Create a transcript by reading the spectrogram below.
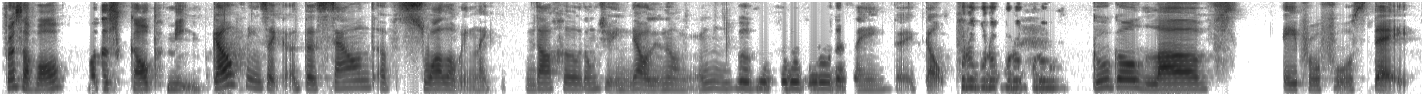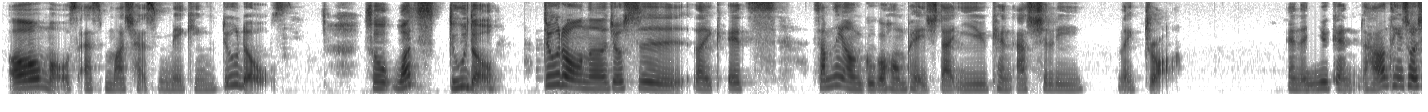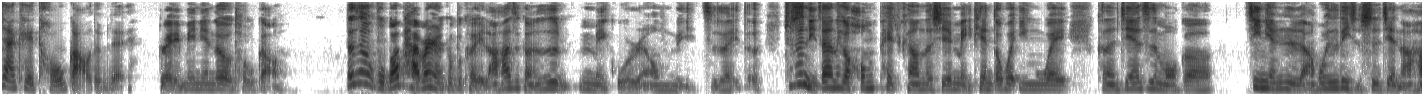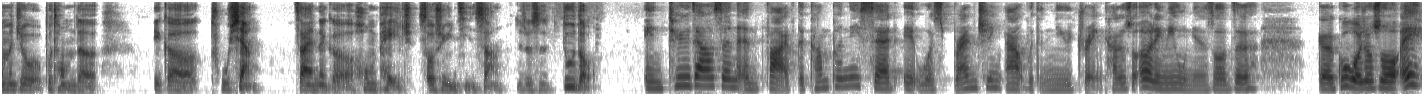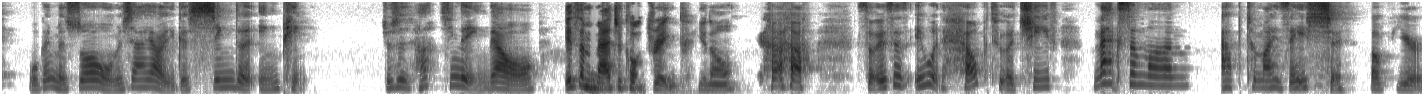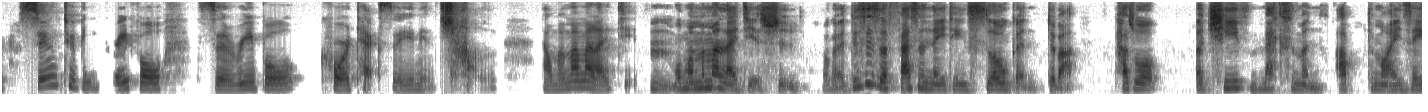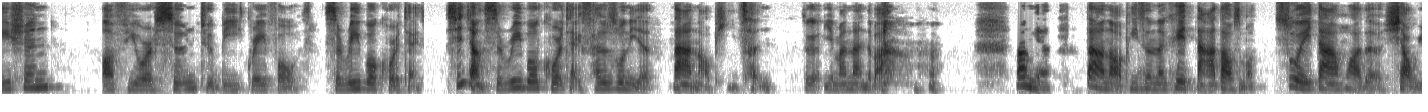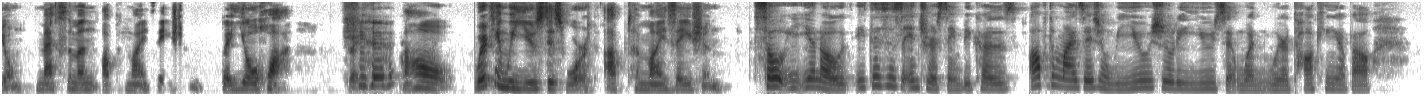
First of all, what does gulp mean? Gulp means like the sound of swallowing, like 你知道喝东西饮料的那种嗯咕咕咕噜咕噜的声音，对，gulp。咕噜咕噜咕噜咕噜。Google loves April Fool's Day almost as much as making doodles. So what's doodle? Doodle 呢，就是 like it's something on Google homepage that you can actually like draw, and then you can 好像听说现在可以投稿，对不对？对，每年都有投稿。但是我不知道台湾人可不可以啦，他是可能是美国人 only 之类的。就是你在那个 home page 看到那些每天都会因为可能今天是某个纪念日啊，或是历史事件啊，他们就有不同的一个图像在那个 home page 搜寻引擎上，这就是 Doodle。In 2005, the company said it was branching out with a new drink。他就说，二零零五年的时候，这个呃 Google 就说，哎，我跟你们说，我们现在要有一个新的饮品。就是哈新的饮料哦。It's a magical drink, you know. so it says it would help to achieve maximum optimization of your soon-to-be grateful cerebral cortex，有点长。 那我们慢慢来解。嗯，我们慢慢来解释。OK，this、okay, is a fascinating slogan，对吧？他说，achieve maximum optimization of your soon-to-be grateful cerebral cortex。先讲 cerebral cortex，他就说你的大脑皮层，这个也蛮难的吧？让你的大脑皮层呢可以达到什么最大化的效用 （maximum optimization）？对，优化。对，然后 where can we use this word optimization? So, you know, this is interesting because optimization, we usually use it when we're talking about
